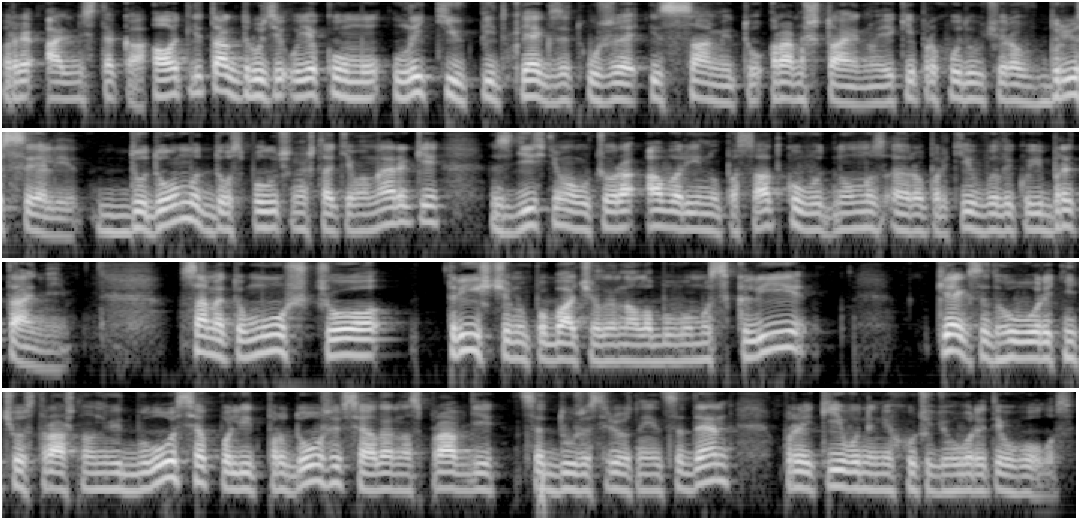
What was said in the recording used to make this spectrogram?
реальність така. А от літак, друзі, у якому летів під екзит уже із саміту Рамштайну, який проходив вчора в Брюсселі додому до Сполучених Штатів Америки, здійснював вчора аварійну посадку в одному з аеропортів Великої Британії. Саме тому, що тріщину побачили на лобовому склі. Кексет говорить, нічого страшного не відбулося, політ продовжився, але насправді це дуже серйозний інцидент, про який вони не хочуть говорити вголос.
